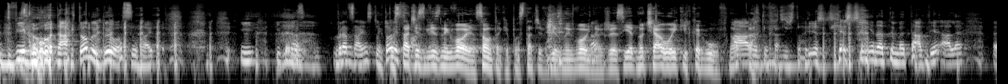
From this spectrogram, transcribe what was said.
Dwie głowy, tak, to by było, słuchaj. I, i teraz wracając, to to Postacie z Gwiezdnych Wojen. Są takie postacie w Gwiezdnych Wojnach, tak? że jest jedno ciało i kilka głów. No. A, no to widzisz, to jeszcze, jeszcze nie na tym etapie, ale... Yy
